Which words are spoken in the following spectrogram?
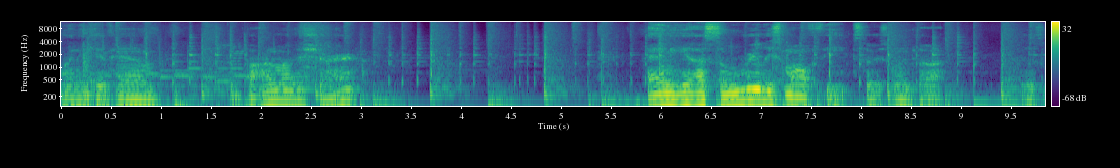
We're gonna give him the bottom of his shirt. And he has some really small feet, so we're just gonna draw this.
